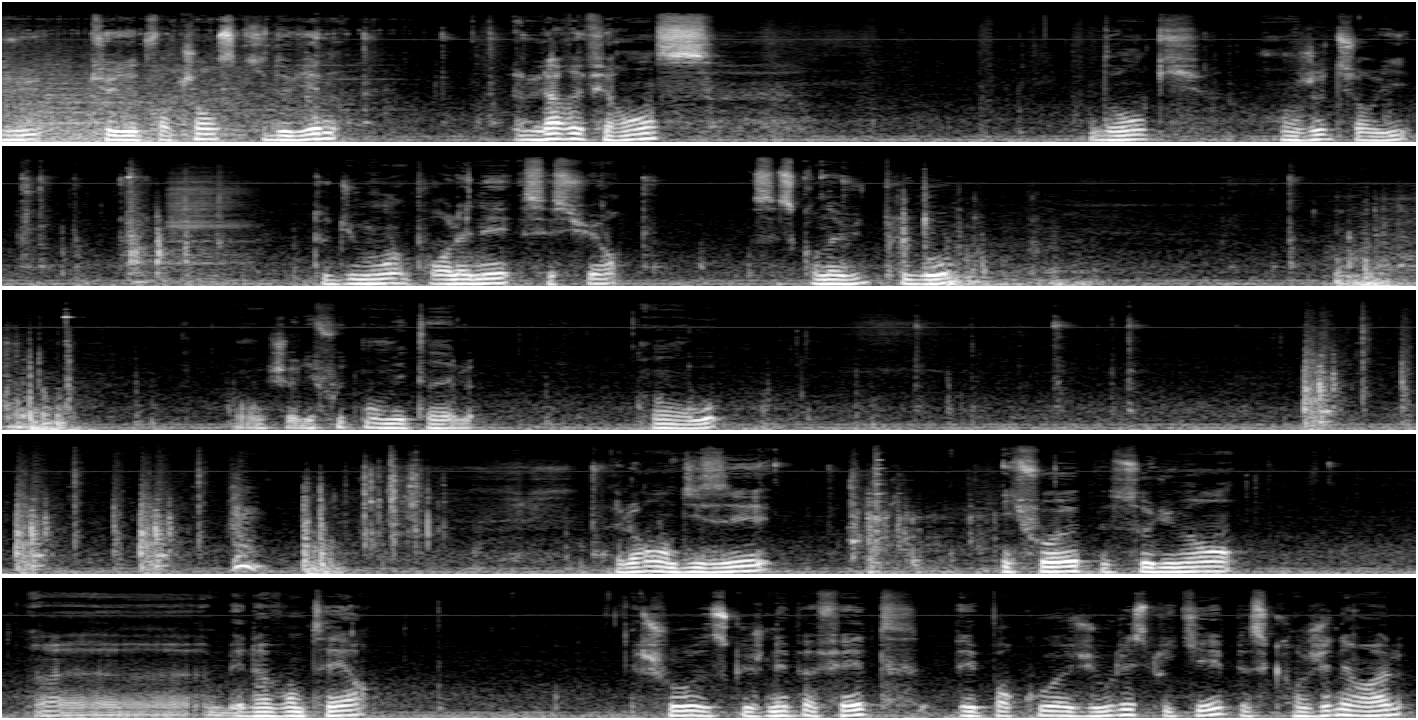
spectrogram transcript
Vu qu'il y a de fortes chances qu'ils deviennent la référence. Donc, en jeu de survie. Tout du moins pour l'année, c'est sûr. C'est ce qu'on a vu de plus beau. Donc je vais aller foutre mon métal en haut. Alors on disait, il faut absolument euh, ben, l'inventaire, chose que je n'ai pas faite. Et pourquoi Je vais vous l'expliquer, parce qu'en général,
